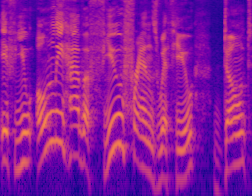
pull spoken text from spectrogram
If you only have a few friends with you, don't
